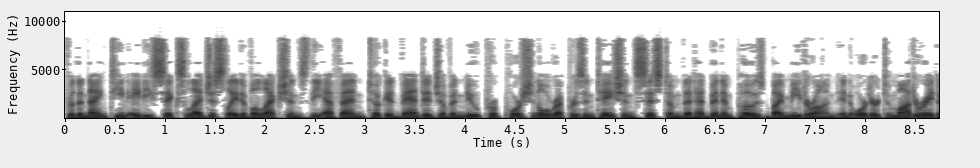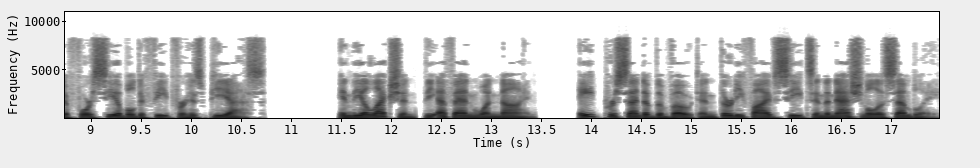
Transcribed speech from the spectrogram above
For the 1986 legislative elections, the FN took advantage of a new proportional representation system that had been imposed by Mitterrand in order to moderate a foreseeable defeat for his PS. In the election, the FN won 9. 8% of the vote and 35 seats in the National Assembly.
